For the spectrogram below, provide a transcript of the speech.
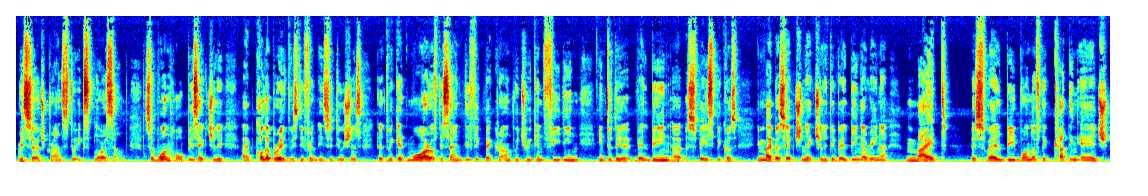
research grants to explore sound. So, one hope is actually I collaborate with different institutions that we get more of the scientific background which we can feed in into the well-being uh, space because in my perception actually the well-being arena might as well be one of the cutting edge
